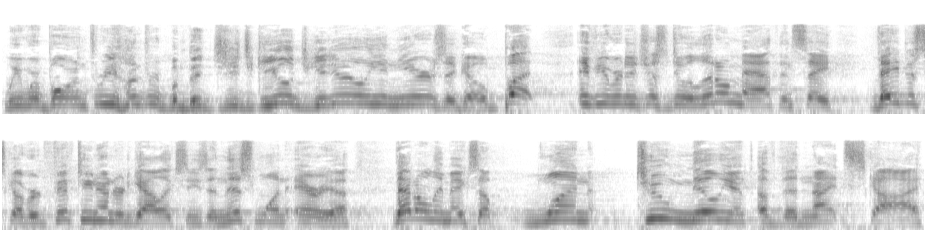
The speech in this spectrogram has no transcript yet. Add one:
We were born 300 billion years ago. But if you were to just do a little math and say they discovered 1,500 galaxies in this one area, that only makes up one two millionth of the night sky,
